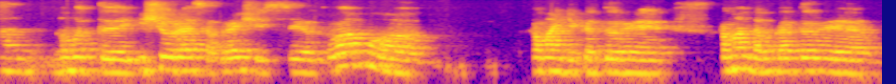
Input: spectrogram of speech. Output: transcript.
а ну вот э, еще раз обращусь к вам, команде, которые, командам, которые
